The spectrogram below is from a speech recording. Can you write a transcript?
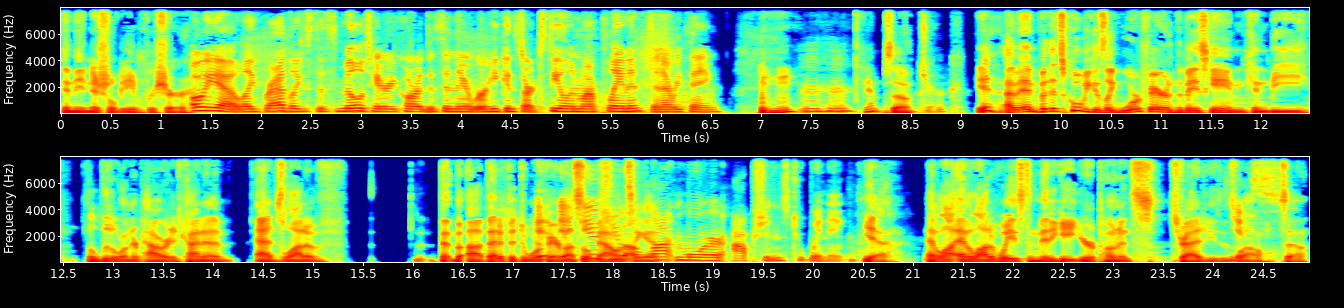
in the initial game for sure. Oh yeah, like Brad likes this military card that's in there where he can start stealing my planets and everything. Mm-hmm. Mm-hmm. Yep. So Jerk. yeah, I mean, and but it's cool because like warfare in the base game can be a little underpowered. It kind of adds a lot of be- uh, benefit to warfare, it, but still gives balancing you a it. lot more options to winning. Yeah, and a lot and a lot of ways to mitigate your opponent's strategies as Yes. well. So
